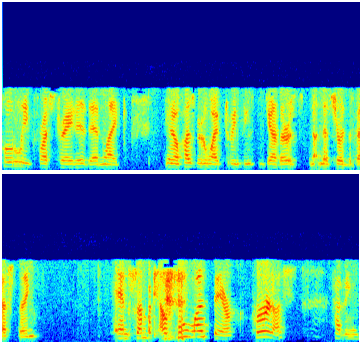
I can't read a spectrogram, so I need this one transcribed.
totally frustrated and like you know husband and wife doing things together is not necessarily the best thing. And somebody else who was there heard us having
